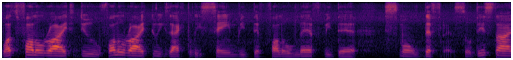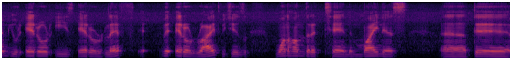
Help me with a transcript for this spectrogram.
what's follow right do follow right do exactly same with the follow left with the small difference so this time your error is error left uh, error right which is 110 minus uh, the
